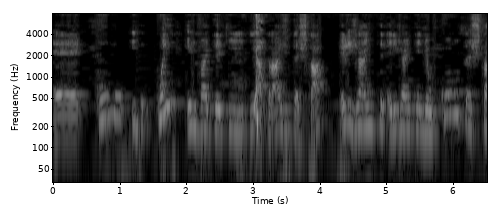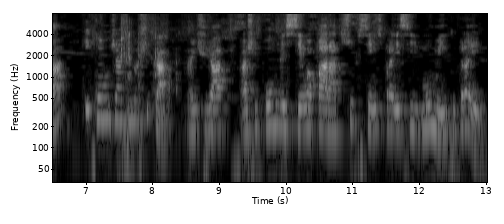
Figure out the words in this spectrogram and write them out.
é, como quem ele vai ter que ir atrás de testar. Ele já, ele já entendeu como testar e como diagnosticar. A gente já acho que forneceu aparatos suficientes para esse momento para ele.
